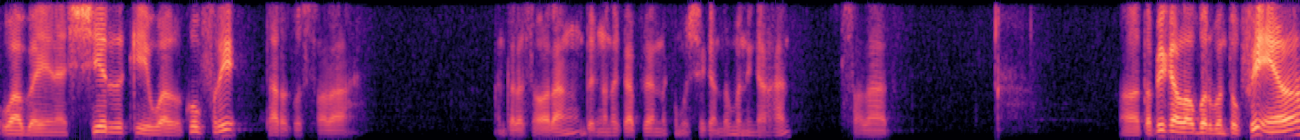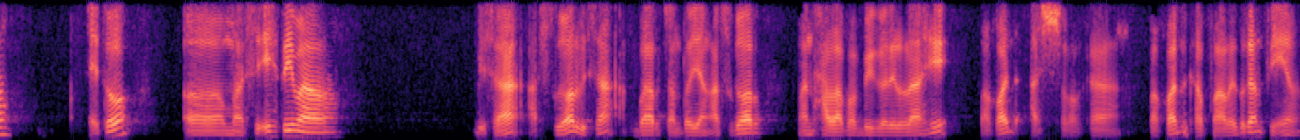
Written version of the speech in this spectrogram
wa baina syirki wal kufri tarkus salah. Antara seorang dengan kekafiran kemusyrikan itu meninggalkan salat. E, tapi kalau berbentuk fi'il itu e, masih ihtimal. Bisa asgor, bisa akbar. Contoh yang asgor man halafa bi Fakad asyraka. Fakad kafar itu kan fi'il.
